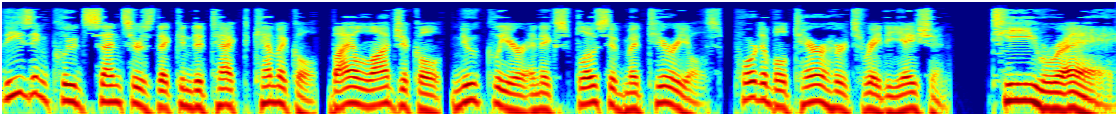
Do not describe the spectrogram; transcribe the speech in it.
These include sensors that can detect chemical, biological, nuclear and explosive materials, portable terahertz radiation T-ray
